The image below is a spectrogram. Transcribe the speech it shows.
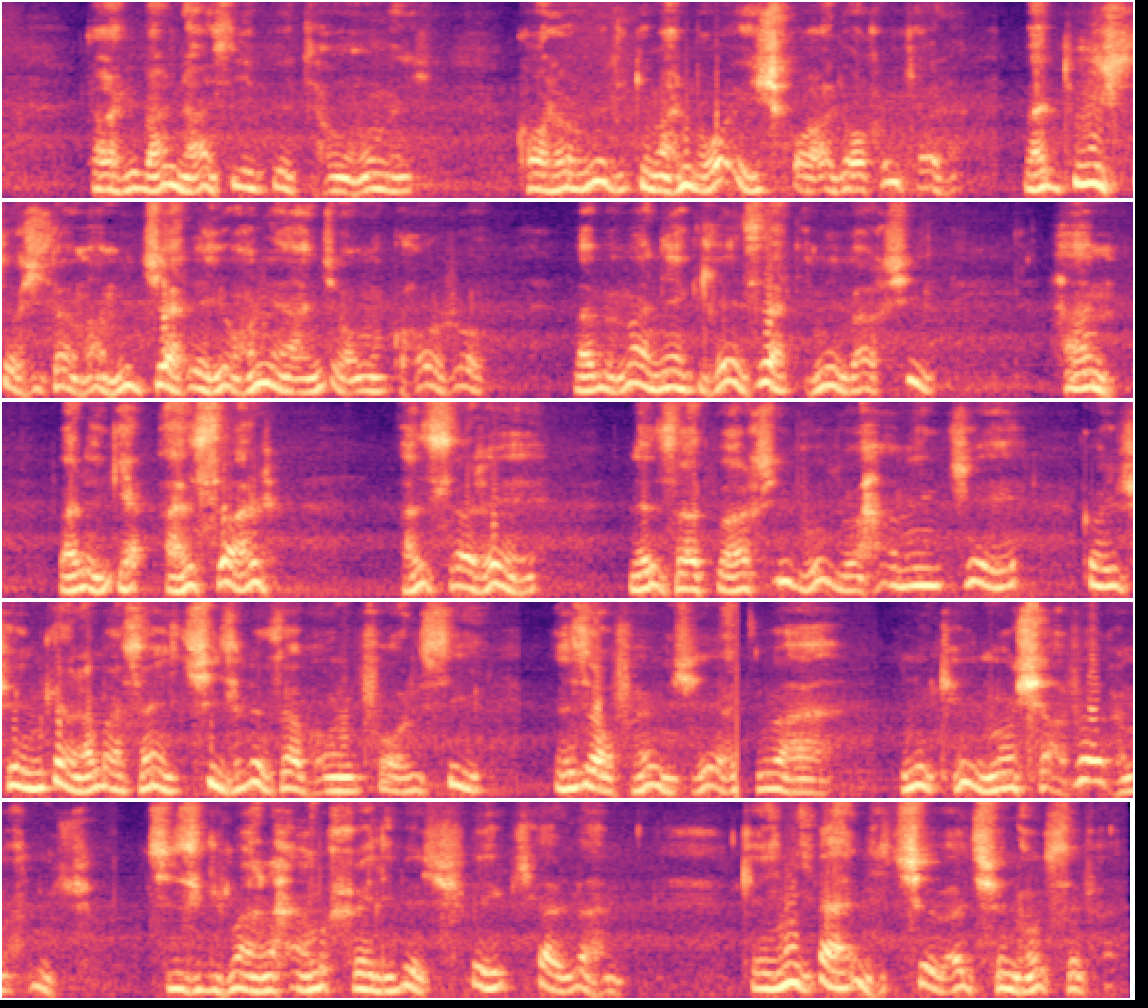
تقریبا نزدیک به تمامش کارها بودی که من با عشق و علاقه کردم و دوست داشتم همین جریان انجام کار رو و به من یک لذت میبخشید. هم برای اینکه اثر اثر لذت بخشی بود و همین که گاهی فکر می‌کردم اصلا چیز به زبان فارسی اضافه میشه. و اینه که ما شفق من میشه چیزی که من هم خیلی بهش فکر کردم که این یعنی چه و چه نصفه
